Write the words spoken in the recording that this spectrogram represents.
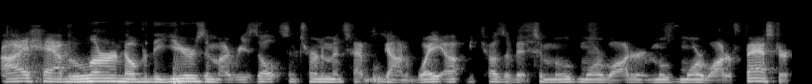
I have learned over the years, and my results in tournaments have gone way up because of it to move more water and move more water faster.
